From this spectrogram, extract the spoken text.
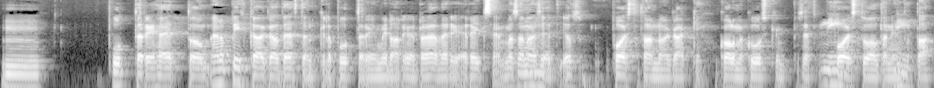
Mm, putteriheittoa. Mä en ole pitkään aikaa testannut kyllä putteria, midaria ja driveria erikseen. Mä sanoisin, mm. että jos poistetaan noin kaikki 360 Niin. niin. pois tuolta, niin, Niin. niin. Tota,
